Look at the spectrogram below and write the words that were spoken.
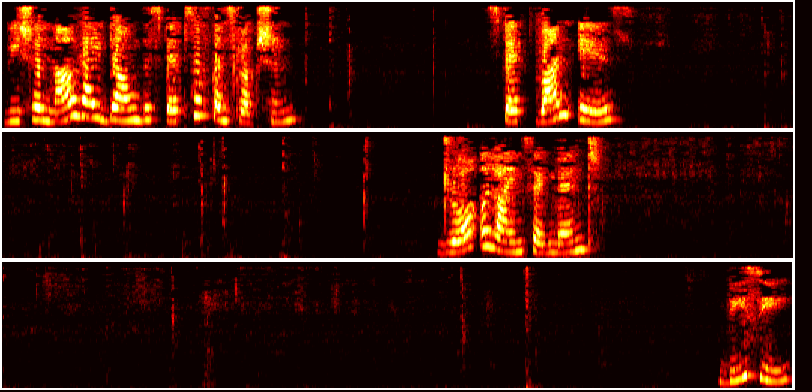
We shall now write down the steps of construction. Step 1 is draw a line segment BC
